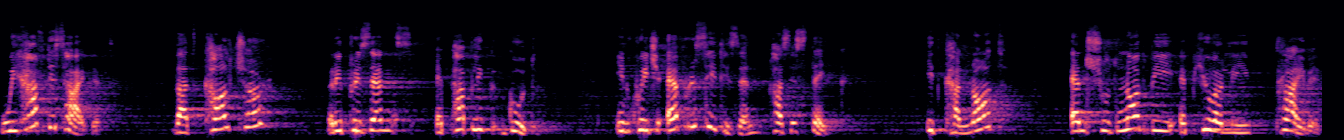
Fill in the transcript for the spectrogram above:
We have decided that culture represents a public good in which every citizen has a stake. It cannot and should not be a purely private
